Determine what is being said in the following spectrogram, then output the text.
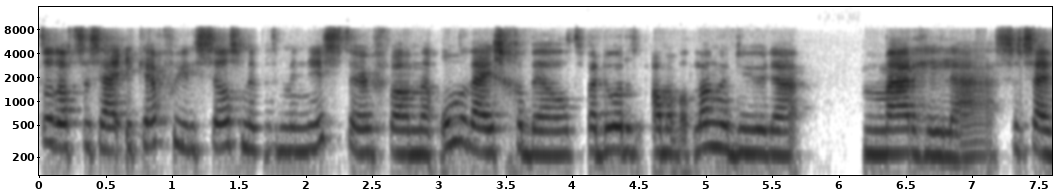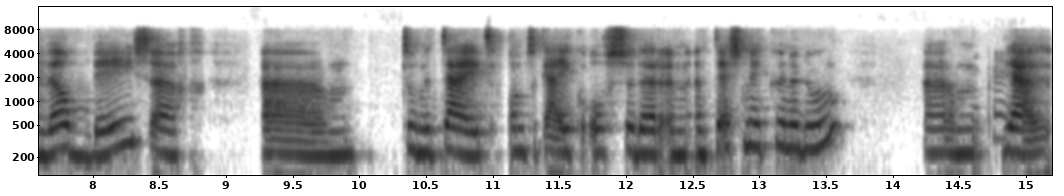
Totdat ze zei, ik heb voor jullie zelfs met de minister van uh, Onderwijs gebeld, waardoor het allemaal wat langer duurde. Maar helaas, ze zijn wel bezig um, toen de tijd om te kijken of ze er een, een test mee kunnen doen. Um, Ja,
